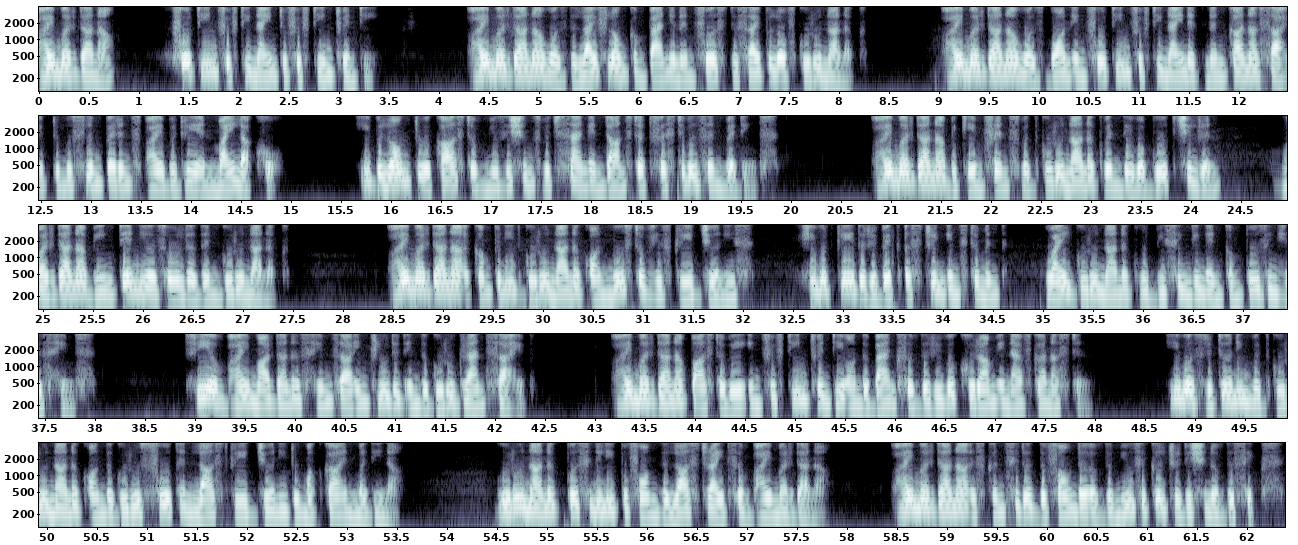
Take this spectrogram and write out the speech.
Bhai Mardana, 1459 to 1520. Bhai Mardana was the lifelong companion and first disciple of Guru Nanak. Bhai Mardana was born in 1459 at Nankana Sahib to Muslim parents Bhai Bidre and Mai Lakho. He belonged to a caste of musicians which sang and danced at festivals and weddings. Bhai Mardana became friends with Guru Nanak when they were both children, Mardana being 10 years older than Guru Nanak. Bhai Mardana accompanied Guru Nanak on most of his great journeys. He would play the rebeck, a string instrument, while Guru Nanak would be singing and composing his hymns. Three of Bhai Mardana's hymns are included in the Guru Granth Sahib. Bhai Mardana passed away in 1520 on the banks of the river Khuram in Afghanistan. He was returning with Guru Nanak on the Guru's fourth and last great journey to Makkah and Medina. Guru Nanak personally performed the last rites of Bhai Mardana. Mardana is considered the founder of the musical tradition of the Sikhs.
